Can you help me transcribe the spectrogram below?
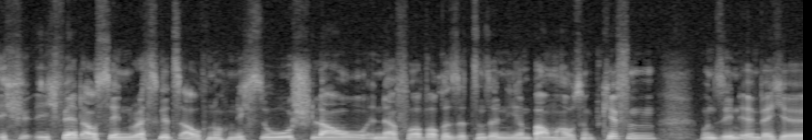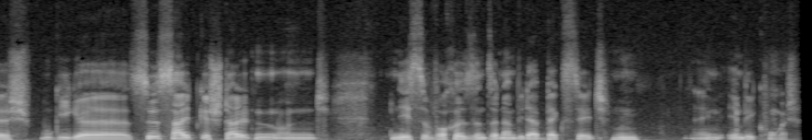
ich, ich werde aus den Rascals auch noch nicht so schlau. In der Vorwoche sitzen sie in ihrem Baumhaus und kiffen und sehen irgendwelche spukige Suicide-Gestalten und nächste Woche sind sie dann wieder Backstage. Hm, irgendwie komisch.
